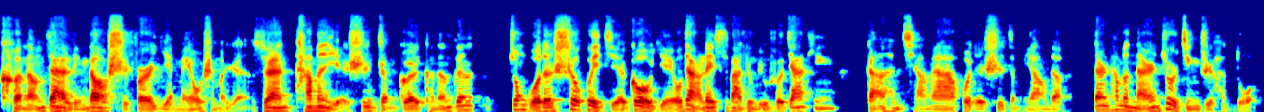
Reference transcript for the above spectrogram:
可能在零到十分也没有什么人，虽然他们也是整个可能跟中国的社会结构也有点类似吧，就比如说家庭感很强啊，或者是怎么样的，但是他们男人就是精致很多，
